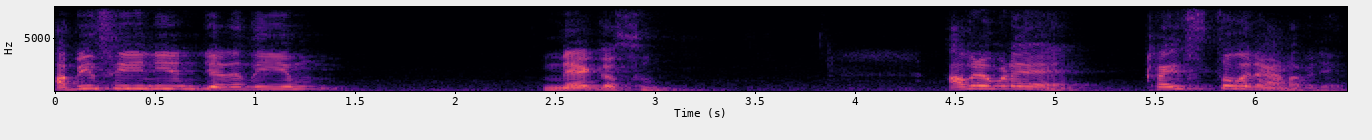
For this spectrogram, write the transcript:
അബിസീനിയൻ ജനതയും നേഗസും. അവരവിടെ ക്രൈസ്തവരാണ് അവർ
